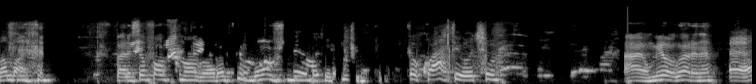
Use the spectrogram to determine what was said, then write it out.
Vambora. Pareceu Faustão agora. Seu quarto e último. Ah, é o meu agora, né? É.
